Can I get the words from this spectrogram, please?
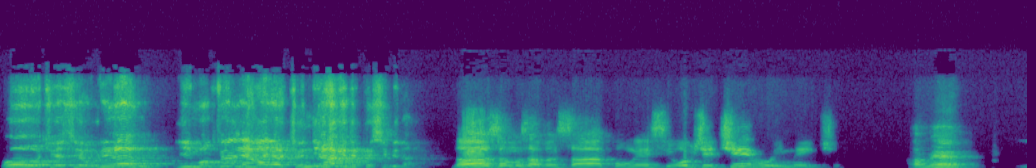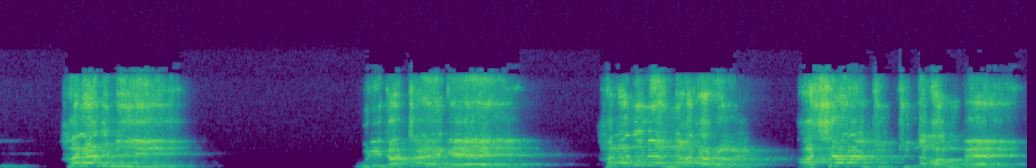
오 주였어요. 우리는 이 목표를 향하여 전진하게 될 것입니다. Nós vamos avançar com esse objetivo em mente. 아멘. 하나님이 우리 각자에게 하나님의 나라를 아시아를 주, 준다고 하는데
